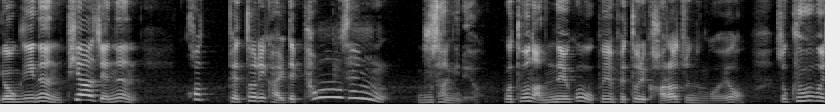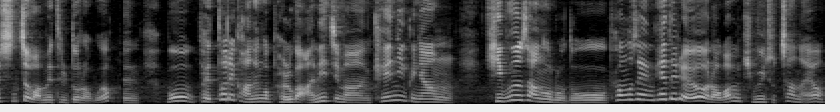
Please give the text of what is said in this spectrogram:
여기는 피아제는 컷 배터리 갈 때 평생 무상이래요. 그러니까 돈 안 내고 그냥 배터리 갈아주는 거예요. 그래서 그 부분 진짜 마음에 들더라고요. 뭐 배터리 가는 거 별거 아니지만 괜히 그냥 기분상으로도 평생 해드려요 라고 하면 기분이 좋잖아요.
